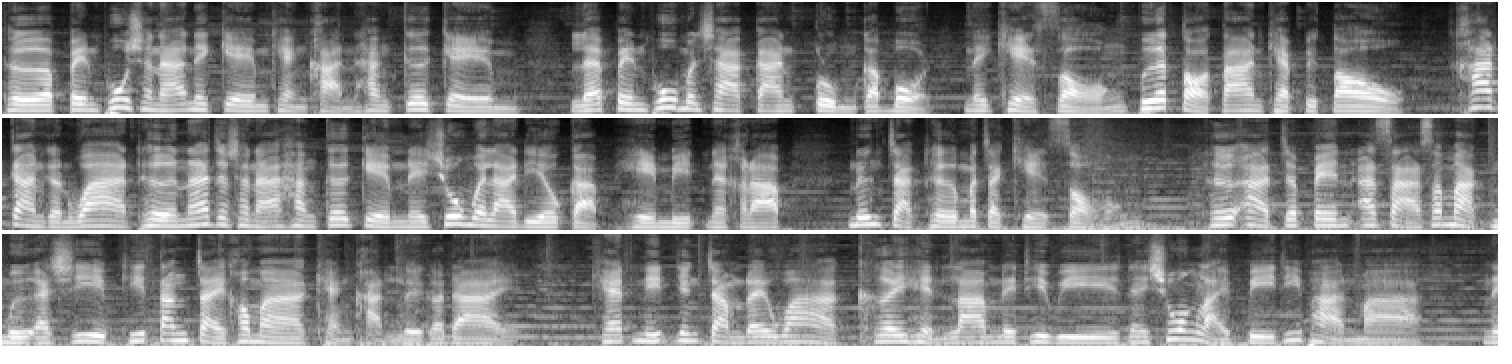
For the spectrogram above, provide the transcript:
เธอเป็นผู้ชนะในเกมแข่งขัน Hunger Game และเป็นผู้บัญชาการกลุ่มกบฏในเขต 2 เพื่อต่อต้านแคปิตอล คาดการณ์กันว่าเธอน่าจะชนะ Hunger Game ในช่วงเวลาเดียวกับเฮมิดนะครับ เนื่องจากเธอมาจากเขต 2 เธออาจจะเป็นอาสาสมัครมืออาชีพที่ตั้งใจเข้ามาแข่งขันเลยก็ได้ แคทนิดยังจำได้ว่าเคยเห็นลามในทีวีในช่วงหลายปีที่ผ่านมา ใน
